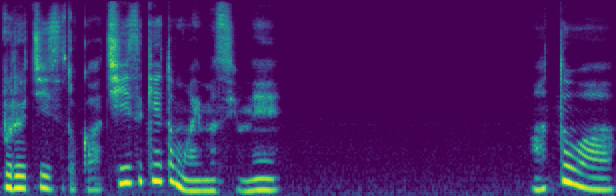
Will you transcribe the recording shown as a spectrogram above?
ブルーチーズとか、チーズ系とも合いますよね。あとは、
